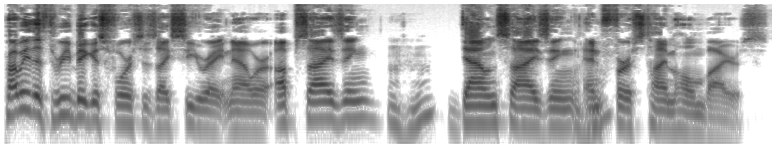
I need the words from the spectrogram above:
Probably the three biggest forces I see right now are upsizing, mm-hmm. downsizing, mm-hmm. and first time home buyers.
